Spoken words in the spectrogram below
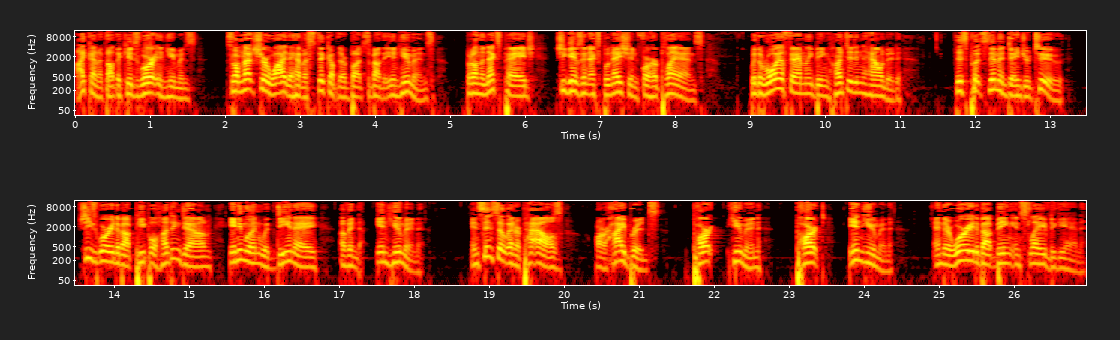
I kinda thought the kids were Inhumans, so I'm not sure why they have a stick up their butts about the Inhumans. But on the next page, she gives an explanation for her plans. With the royal family being hunted and hounded, this puts them in danger too. She's worried about people hunting down anyone with DNA of an inhuman. And Senso and her pals are hybrids, part human, part inhuman, and they're worried about being enslaved again.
